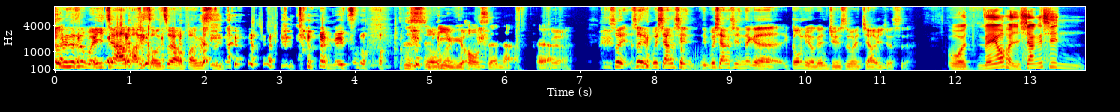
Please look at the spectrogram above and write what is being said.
说明这是唯一叫他防守最好方式。对，没错，是死地于后生啊，对啊。对啊所以，所以你不相信？你不相信那个公牛跟爵士会交易？就是我没有很相信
